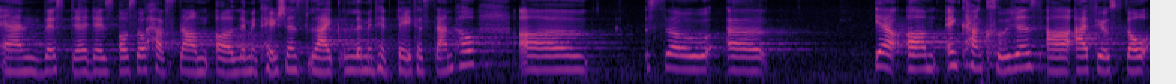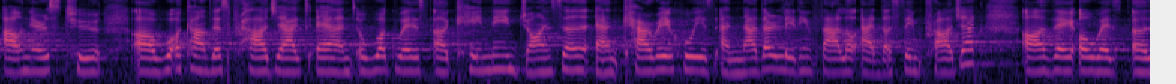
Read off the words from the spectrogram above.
and these studies also have some uh, limitations like limited data sample. Uh, so uh, yeah, um, in conclusions, uh, I feel so honored to uh, work on this project and work with uh, Kenny Johnson and Carrie, who is another leading fellow at the same project. Uh, they always uh,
